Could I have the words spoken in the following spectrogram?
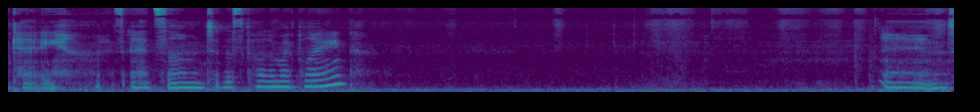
Okay let's add some to this part of my plane. And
